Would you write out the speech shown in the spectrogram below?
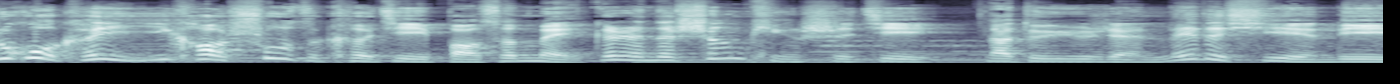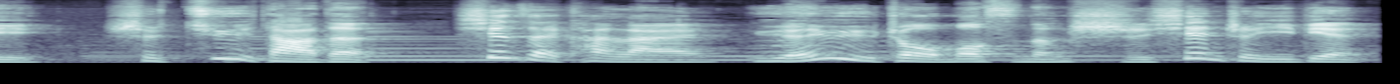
如果可以依靠数字科技保存每个人的生平事迹，那对于人类的吸引力是巨大的。现在看来，元宇宙貌似能实现这一点。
